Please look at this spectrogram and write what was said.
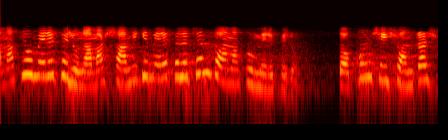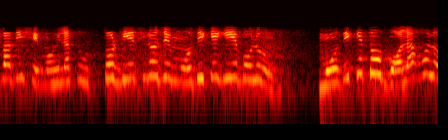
আমাকেও মেরে ফেলুন আমার স্বামীকে মেরে ফেলেছেন তো আমাকেও মেরে ফেলুন। তখন সেই সন্ত্রাসবাদী সেই মহিলাকে উত্তর দিয়েছিল যে মোদিকে গিয়ে বলুন। মোদিকে তো বলা হলো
